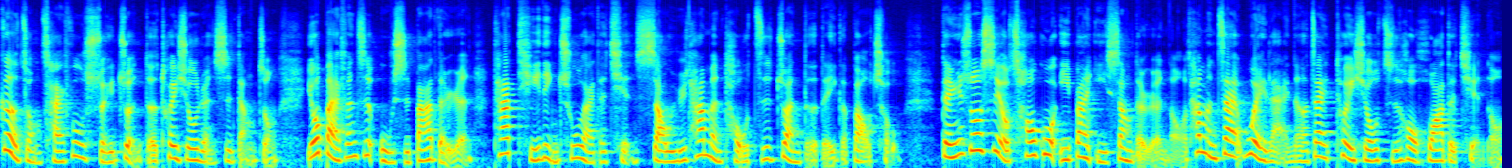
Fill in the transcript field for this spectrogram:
各种财富水准的退休人士当中，有百分之五十八的人，他提领出来的钱少于他们投资赚得的一个报酬。等于说是有超过一半以上的人哦，他们在未来呢，在退休之后花的钱哦，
